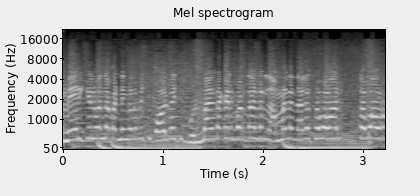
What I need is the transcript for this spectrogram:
അമേരിക്കയിൽ വന്ന പെണ്ണുങ്ങളെ വെച്ച് കോൾ വെച്ച് ഗുൽമാലടക്കാൻ പറഞ്ഞാൽ നമ്മളെ നല്ല സ്വഭാവം സ്വഭാവം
